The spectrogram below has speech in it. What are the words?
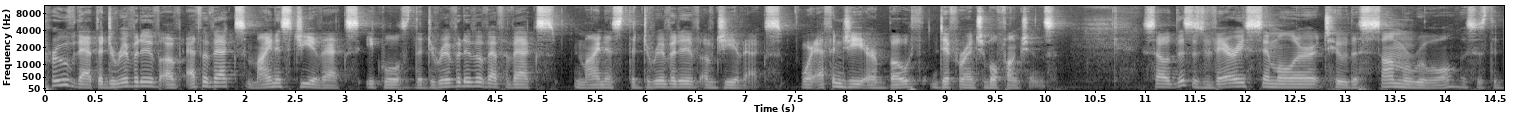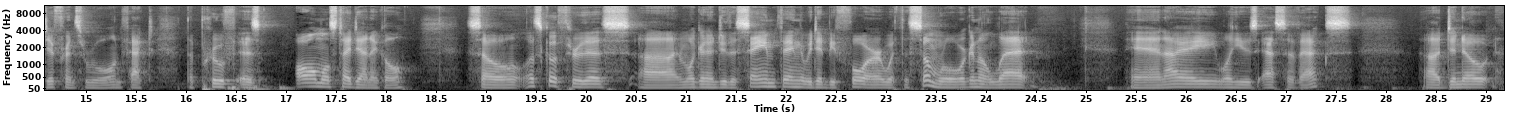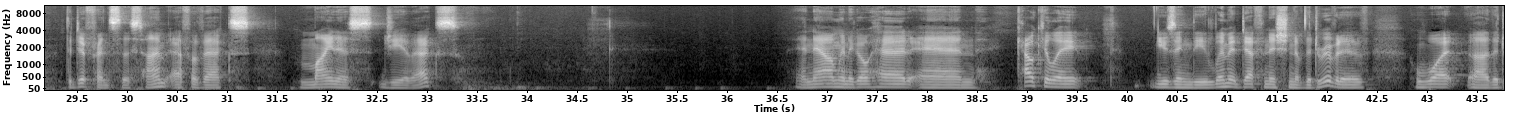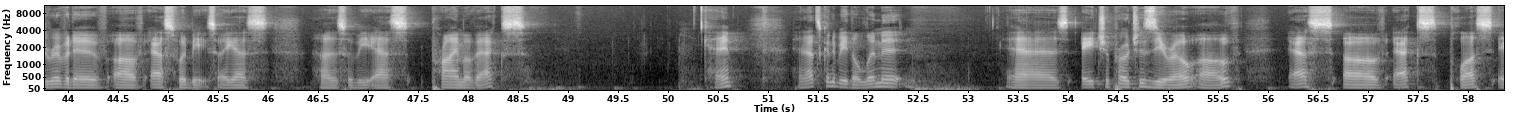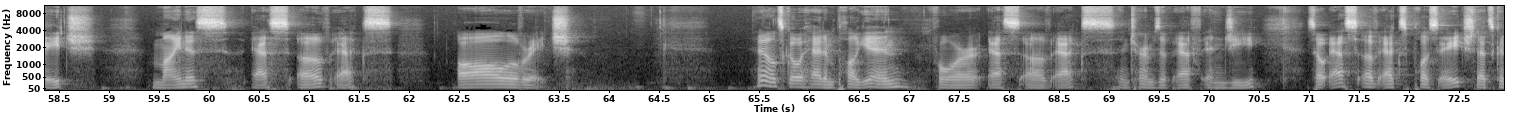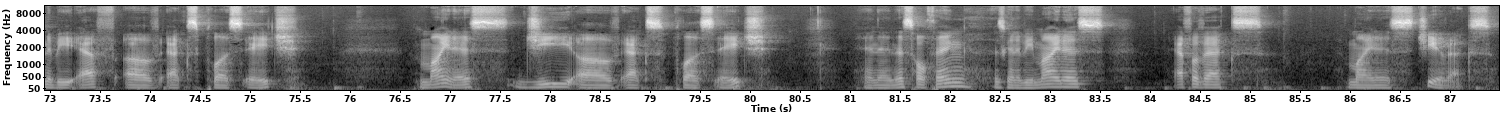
prove that the derivative of f of x minus g of x equals the derivative of f of x minus the derivative of g of x, where f and g are both differentiable functions. So this is very similar to the sum rule. This is the difference rule. In fact, the proof is almost identical. So let's go through this, uh, and we're going to do the same thing that we did before with the sum rule. We're going to let, and I will use s of x, uh, denote the difference this time, f of x minus g of x. And now I'm going to go ahead and calculate using the limit definition of the derivative what uh, the derivative of s would be. So I guess uh, this would be s prime of x. Okay, and that's going to be the limit as h approaches 0 of s of x plus h minus s of x all over h. Now let's go ahead and plug in for s of x in terms of f and g. So s of x plus h, that's going to be f of x plus h minus g of x plus h. And then this whole thing is going to be minus f of x minus g of x.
